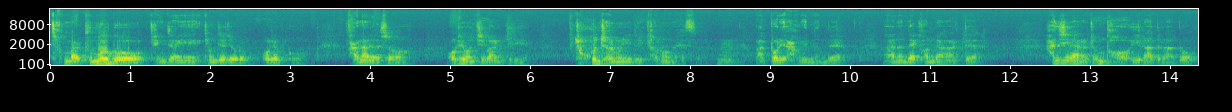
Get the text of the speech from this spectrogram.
정말 부모도 굉장히 경제적으로 어렵고 가난해서 어려운 집안끼리 좋은 젊은이들이 결혼을 했어요. 음. 맞벌이 하고 있는데 나는 내 건강할 때 한 시간을 좀 더 일하더라도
